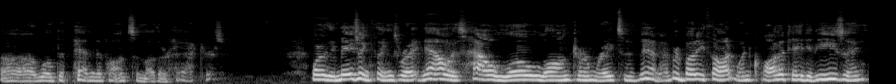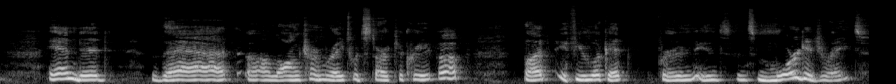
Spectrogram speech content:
uh, will depend upon some other factors. One of the amazing things right now is how low long term rates have been. Everybody thought when quantitative easing ended that uh, long term rates would start to creep up. But if you look at, for instance, mortgage rates,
